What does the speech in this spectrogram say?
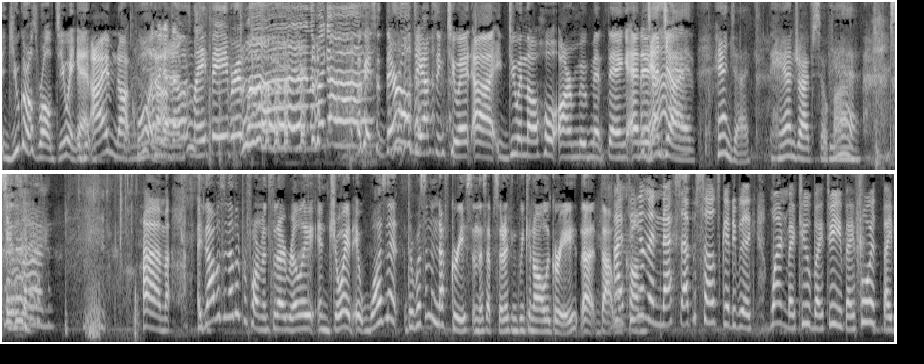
you girls were all doing it. I'm not cool Oh enough. my god, that was my favorite one. Oh my god. Okay, so they're all dancing to it, uh, doing the whole arm movement thing, and it's Hand jive. Hand jive. hand jive so fun. It was like Um, that was another performance that I really enjoyed. It wasn't there wasn't enough Grease in this episode. I think we can all agree that that will I come. think in the next episode it's gonna be like one by two by three by four by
